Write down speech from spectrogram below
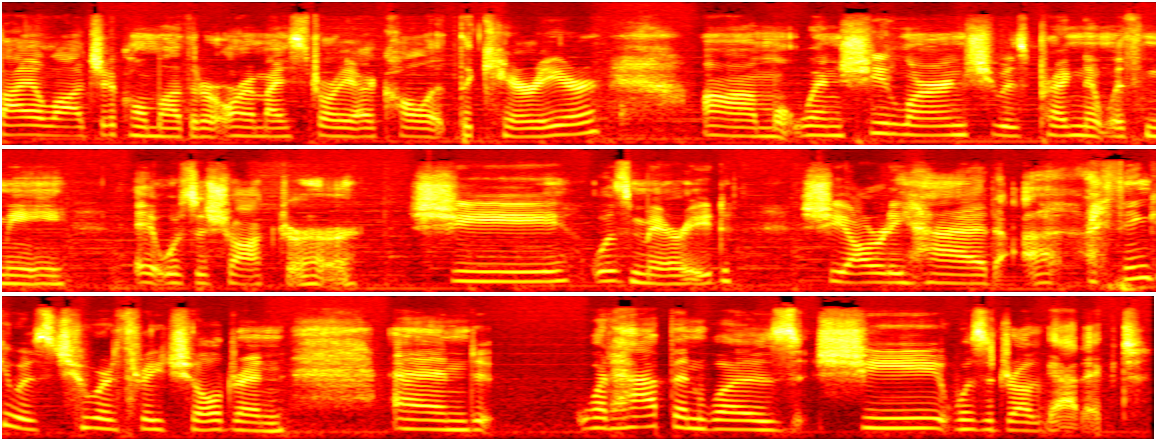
biological mother, or in my story, I call it the carrier, um, when she learned she was pregnant with me, it was a shock to her. She was married. She already had, uh, I think it was two or three children. And what happened was she was a drug addict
